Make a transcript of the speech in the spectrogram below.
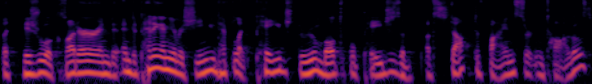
like visual clutter and, and depending on your machine, you'd have to like page through multiple pages of, of stuff to find certain toggles.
